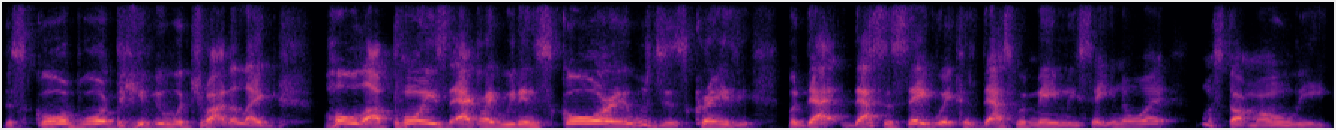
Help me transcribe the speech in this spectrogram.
the scoreboard people would try to like hold our points, act like we didn't score. It was just crazy. But that that's a segue because that's what made me say, you know what, I'm gonna start my own league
